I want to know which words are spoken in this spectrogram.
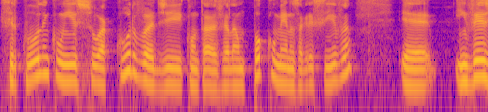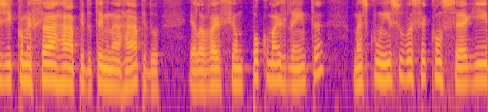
circulem. Com isso, a curva de contágio ela é um pouco menos agressiva. É, em vez de começar rápido, terminar rápido, ela vai ser um pouco mais lenta, mas com isso você consegue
